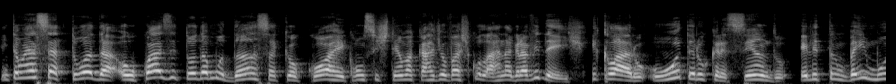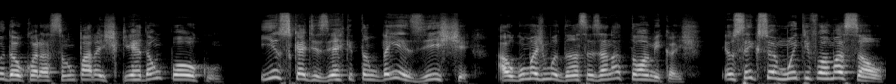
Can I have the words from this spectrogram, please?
Então, essa é toda ou quase toda a mudança que ocorre com o sistema cardiovascular na gravidez. E, claro, o útero crescendo ele também muda o coração para a esquerda um pouco, isso quer dizer que também existe algumas mudanças anatômicas. Eu sei que isso é muita informação,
